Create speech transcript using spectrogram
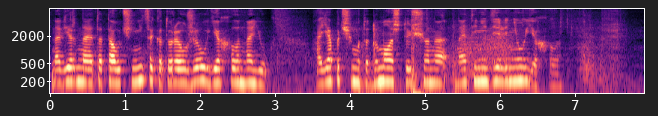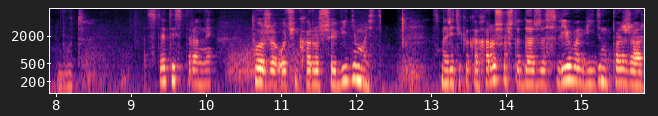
Наверное, это та ученица, которая уже уехала на юг. А я почему-то думала, что еще на, на этой неделе не уехала. Вот. С этой стороны тоже очень хорошая видимость. Смотрите, какая хорошая, что даже слева виден пожар.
